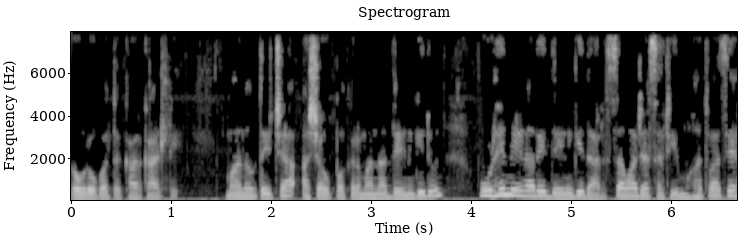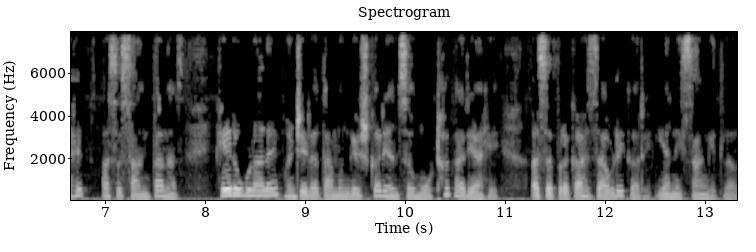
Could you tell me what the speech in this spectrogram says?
गौरवोद्गार काढले. मानवतेच्या अशा उपक्रमांना देणगी देऊन पुढे नेणारे देणगीदार समाजासाठी महत्त्वाचे आहेत असं सांगतानाच हे रुग्णालय म्हणजे लता मंगेशकर यांचं मोठं कार्य आहे असं प्रकाश जावडेकर यांनी सांगितलं.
